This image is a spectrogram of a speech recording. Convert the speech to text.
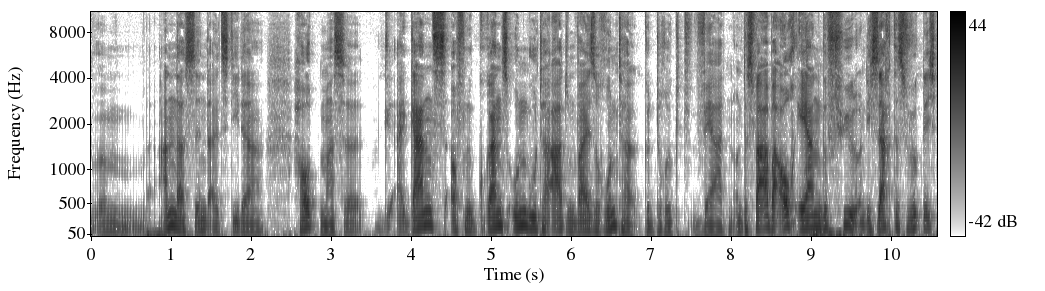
ähm, anders sind als die der Hauptmasse, ganz auf eine ganz ungute Art und Weise runtergedrückt werden. Und das war aber auch eher ein Gefühl. Und ich sage das wirklich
